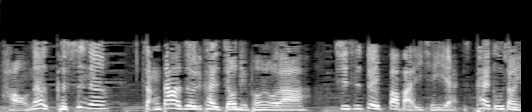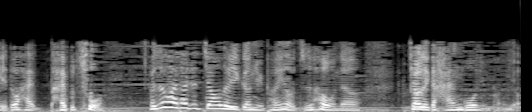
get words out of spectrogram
好，那可是呢，长大了之后就开始交女朋友啦。其实对爸爸以前也态度上也都还还不错，可是后来他就交了一个女朋友之后呢，交了一个韩国女朋友。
